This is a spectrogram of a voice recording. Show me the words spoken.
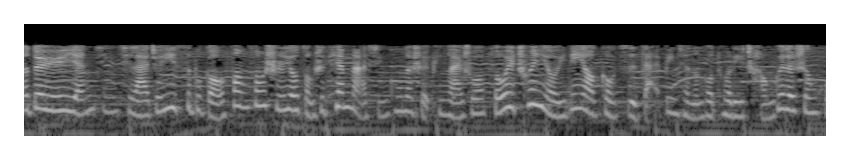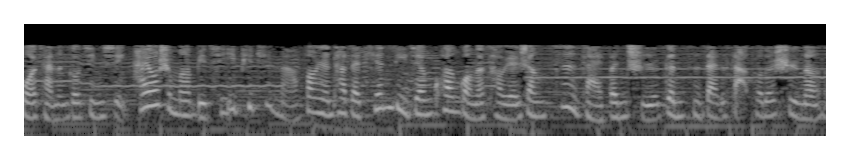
那对于严谨起来就一丝不苟、放松时又总是天马行空的水瓶来说，所谓春游一定要够自在，并且能够脱离常规的生活才能够尽兴。还有什么比骑一匹骏马，放任它在天地间宽广的草原上自在奔驰，更自在的洒脱的事呢？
